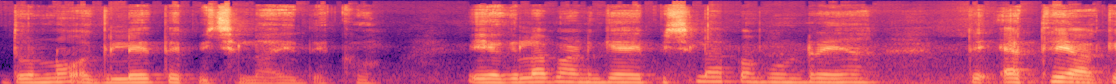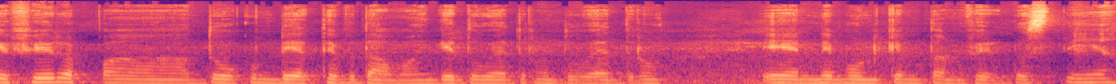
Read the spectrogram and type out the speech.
ਦੋਨੋਂ ਅਗਲੇ ਤੇ ਪਿਛਲਾ ਇਹ ਦੇਖੋ। ਇਹ ਅਗਲਾ ਬਣ ਗਿਆ, ਇਹ ਪਿਛਲਾ ਆਪਾਂ ਬੁਣ ਰਹੇ ਹਾਂ ਤੇ ਇੱਥੇ ਆ ਕੇ ਫਿਰ ਆਪਾਂ ਦੋ ਕੁੰਡੇ ਇੱਥੇ ਵਧਾਵਾਂਗੇ, ਦੋ ਇਧਰੋਂ ਦੋ ਇਧਰੋਂ। ਇਹ ਇੰਨੇ ਬੁਣ ਕੇ ਮੈਂ ਤੁਹਾਨੂੰ ਫਿਰ ਦੱਸਦੀ ਆ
